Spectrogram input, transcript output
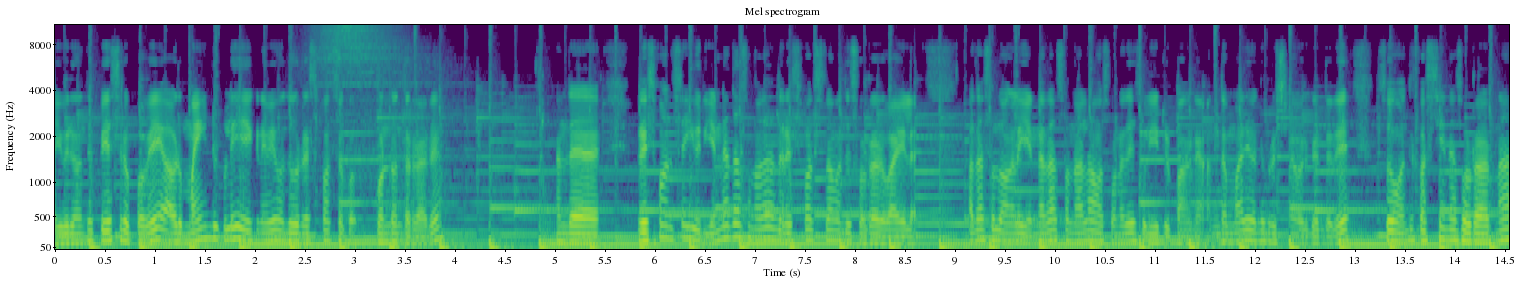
இவர் வந்து பேசுகிறப்பவே அவர் மைண்டுக்குள்ளேயே ஏற்கனவே வந்து ஒரு ரெஸ்பான்ஸை கொண்டு வந்துடுறாரு. அந்த ரெஸ்பான்ஸை இவர் என்ன தான் சொன்னாலும் அந்த ரெஸ்பான்ஸ் தான் வந்து சொல்கிறாரு வாயில். அதான் சொல்லுவாங்களே என்ன தான் சொன்னாலும் அவன் சொன்னதே சொல்லிட்டு இருப்பாங்க அந்த மாதிரி வந்து பிரச்சனை அவருக்கு இருந்தது. ஸோ வந்து ஃபஸ்ட்டு என்ன சொல்கிறாருன்னா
